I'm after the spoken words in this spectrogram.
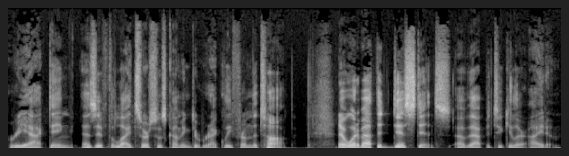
reacting as if the light source was coming directly from the top. Now, what about the distance of that particular item?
